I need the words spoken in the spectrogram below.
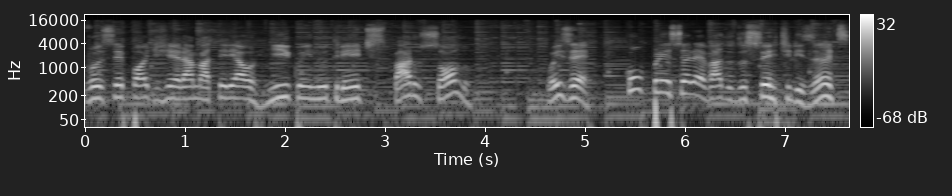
você pode gerar material rico em nutrientes para o solo? Pois é, com o preço elevado dos fertilizantes,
